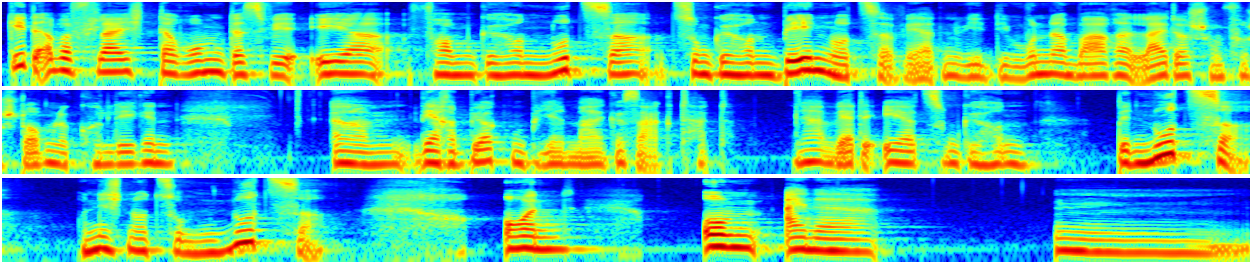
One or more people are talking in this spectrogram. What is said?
geht aber vielleicht darum, dass wir eher vom Gehirnnutzer zum Gehirnbenutzer werden, wie die wunderbare, leider schon verstorbene Kollegin ähm, Vera Birkenbiel mal gesagt hat. Ja, werde eher zum Gehirnbenutzer und nicht nur zum Nutzer. Und um eine mh, mm,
